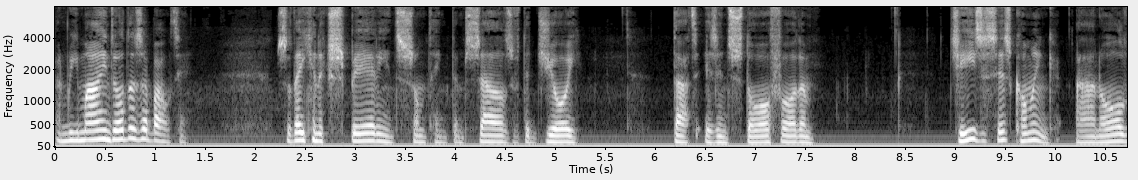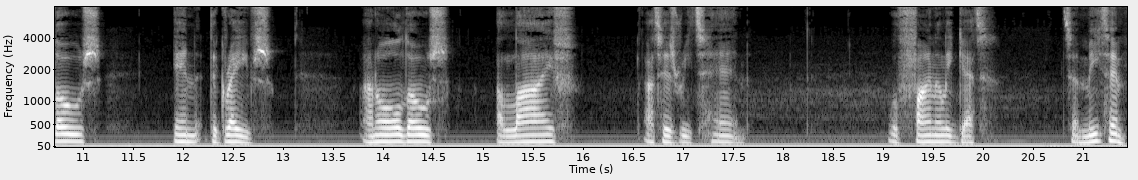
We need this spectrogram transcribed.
and remind others about it so they can experience something themselves of the joy that is in store for them. Jesus is coming, and all those in the graves and all those alive at his return will finally get to meet him.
